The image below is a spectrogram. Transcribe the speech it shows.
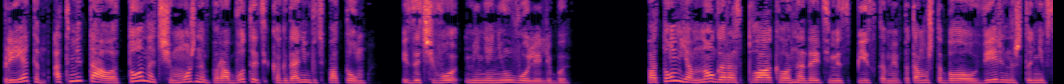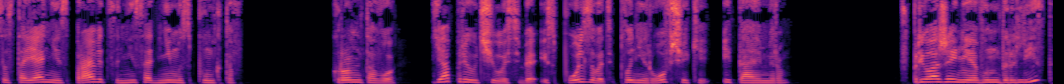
При этом отметала то, над чем можно поработать когда-нибудь потом, из-за чего меня не уволили бы. Потом я много раз плакала над этими списками, потому что была уверена, что не в состоянии справиться ни с одним из пунктов. Кроме того, я приучила себя использовать планировщики и таймеры. В приложении Wunderlist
